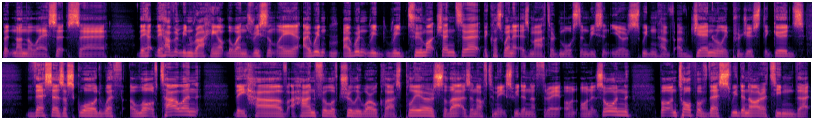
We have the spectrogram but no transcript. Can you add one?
but nonetheless, it's. Uh, they, they haven't been racking up the wins recently. I wouldn't I wouldn't read read too much into it because when it has mattered most in recent years, Sweden have, have generally produced the goods. This is a squad with a lot of talent. They have a handful of truly world class players, so that is enough to make Sweden a threat on, on its own. But on top of this, Sweden are a team that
